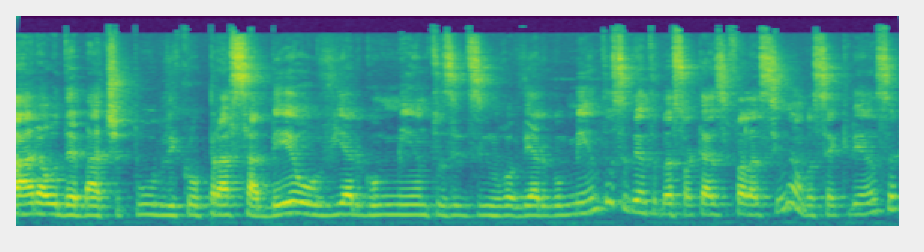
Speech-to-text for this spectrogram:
para o debate público, para saber ouvir argumentos e desenvolver argumentos, se dentro da sua casa fala assim, não, você é criança,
